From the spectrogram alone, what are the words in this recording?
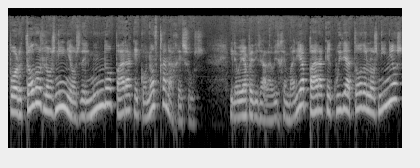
por todos los niños del mundo para que conozcan a Jesús. Y le voy a pedir a la Virgen María para que cuide a todos los niños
